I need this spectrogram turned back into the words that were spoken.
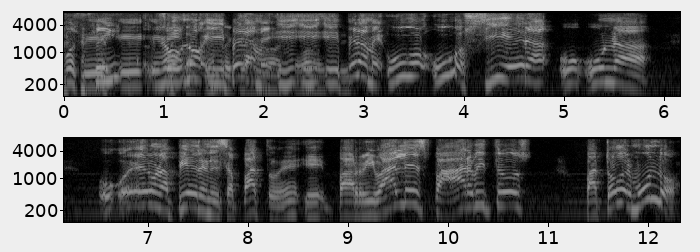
pues sí, no, no, y espérame, y, espérame, Hugo, Hugo sí era una, era una piedra en el zapato, ¿eh? eh para rivales, para árbitros, para todo el mundo,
